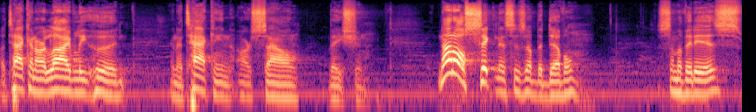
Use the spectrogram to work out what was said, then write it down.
attacking our livelihood, and attacking our salvation. Not all sickness is of the devil, some of it is.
